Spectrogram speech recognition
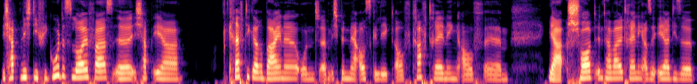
ich habe nicht die Figur des Läufers, äh, ich habe eher kräftigere Beine und ähm, ich bin mehr ausgelegt auf Krafttraining, auf ähm, ja, Short-Intervalltraining, also eher diese,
